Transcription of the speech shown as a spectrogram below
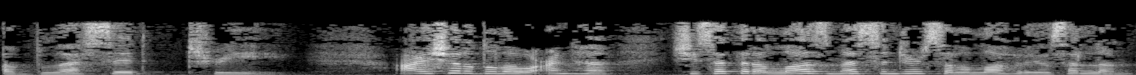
a blessed tree. Aisha radiallahu anha, she said that Allah's Messenger sallallahu alayhi wasallam,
